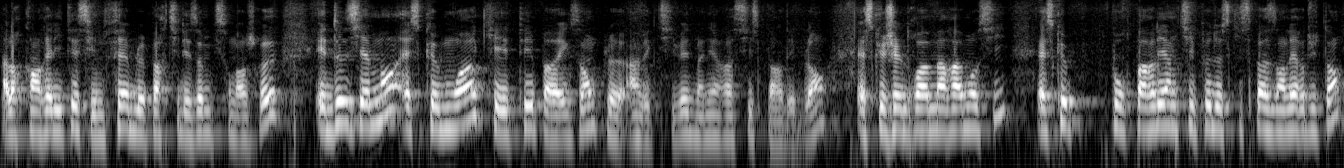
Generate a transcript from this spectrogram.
alors qu'en réalité, c'est une faible partie des hommes qui sont dangereux. Et deuxièmement, est-ce que moi, qui ai été, par exemple, invectivé de manière raciste par des blancs, est-ce que j'ai le droit à ma rame aussi? Est-ce que, pour parler un petit peu de ce qui se passe dans l'air du temps,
